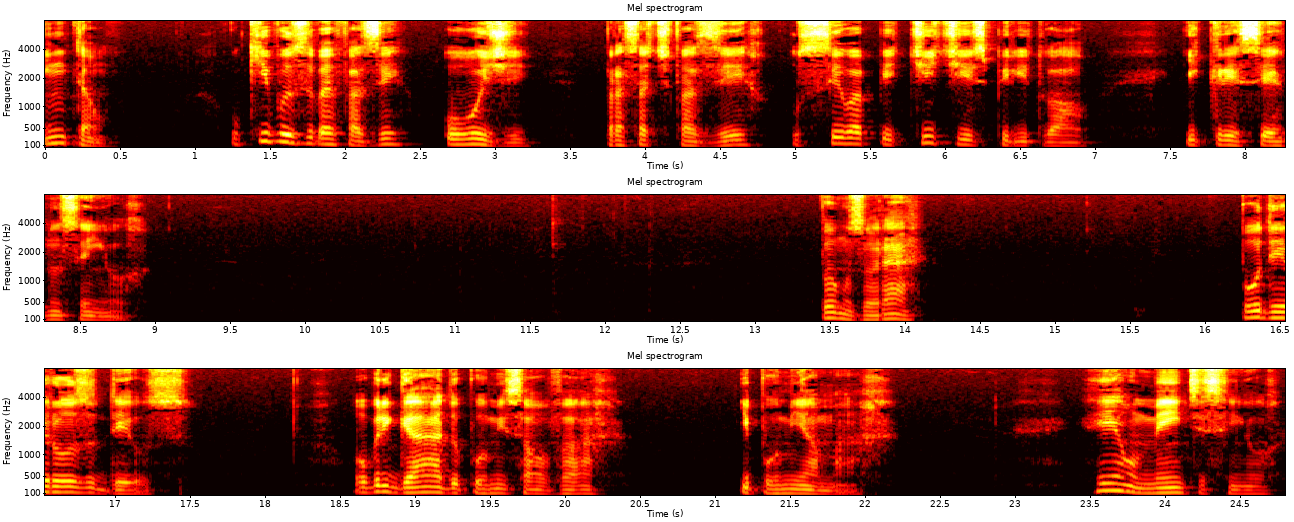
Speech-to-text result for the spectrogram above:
Então, o que você vai fazer hoje para satisfazer o seu apetite espiritual e crescer no Senhor. Vamos orar? Poderoso Deus, obrigado por me salvar e por me amar. Realmente, Senhor,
